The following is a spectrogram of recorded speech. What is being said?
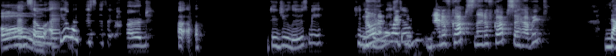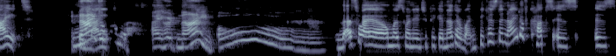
Oh, and so I oh. feel like this is a card. Uh oh, did you lose me? Can you no, no, no? Nine of Cups, Nine of Cups. I have it. Knight. Nine of Cups. I heard nine. Oh, that's why I almost wanted to pick another one because the Knight of Cups is is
